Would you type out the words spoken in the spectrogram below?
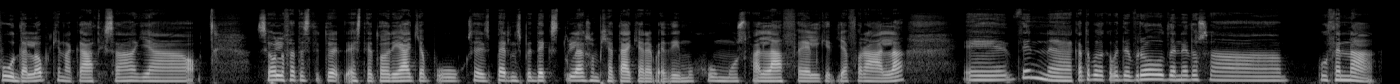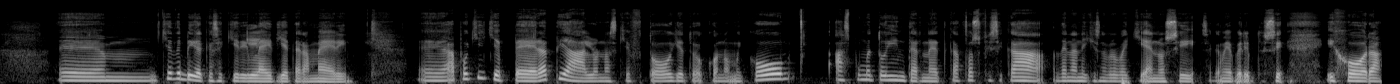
food, αλλά όπου και να κάθισα για σε όλα αυτά τα εστιατοριάκια που ξέρεις παίρνεις 5-6 τουλάχιστον πιατάκια ρε παιδί μου, χούμους, φαλάφελ και διάφορα άλλα. Ε, δεν, ε, κάτω από 15 ευρώ δεν έδωσα πουθενά. Ε, και δεν πήγα και σε κυριλά ιδιαίτερα μέρη. Ε, από εκεί και πέρα, τι άλλο να σκεφτώ για το οικονομικό, ας πούμε το ίντερνετ, καθώς φυσικά δεν ανήκει στην Ευρωπαϊκή Ένωση, σε καμία περίπτωση η χώρα,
